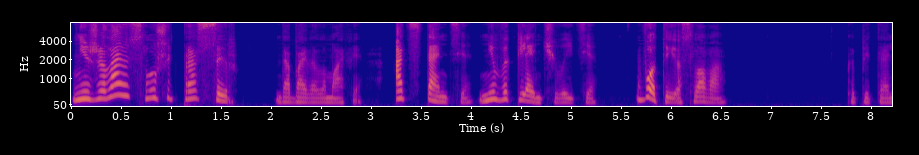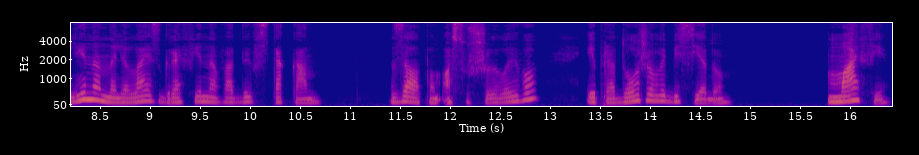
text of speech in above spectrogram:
Не желаю слушать про сыр, — добавила Мафия. «Отстаньте, не выклянчивайте. Вот ее слова». Капитолина налила из графина воды в стакан, залпом осушила его и продолжила беседу. «Мафи,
